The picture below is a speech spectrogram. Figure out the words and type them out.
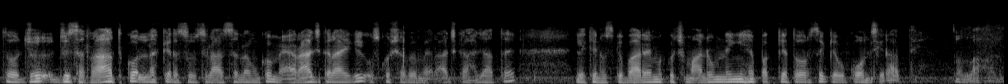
تو جو جس رات کو اللہ کے رسول صلی اللہ علیہ وسلم کو معراج کرائی گئی، اس کو شب معراج کہا جاتا ہے۔ لیکن اس کے بارے میں کچھ معلوم نہیں ہے پکے طور سے کہ وہ کون سی رات تھی۔ اللہ علیہ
